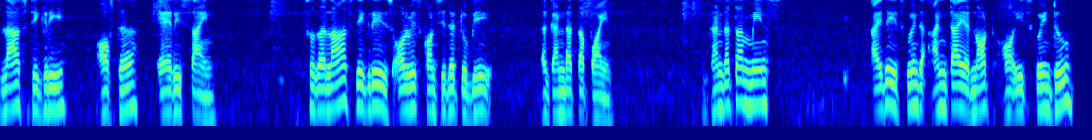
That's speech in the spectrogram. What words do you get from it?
last degree of the Aries sign. So the last degree is always considered to be a Gandata point. Gandata means either it's going to untie a knot or it's going to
